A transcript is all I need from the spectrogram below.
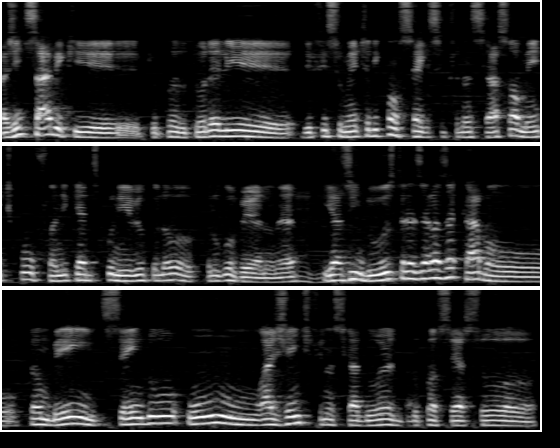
A gente sabe que, que o produtor, ele dificilmente ele consegue se financiar somente com o funding que é disponível pelo, pelo governo, né? Uhum. E as indústrias, elas acabam também sendo um agente financiador do processo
